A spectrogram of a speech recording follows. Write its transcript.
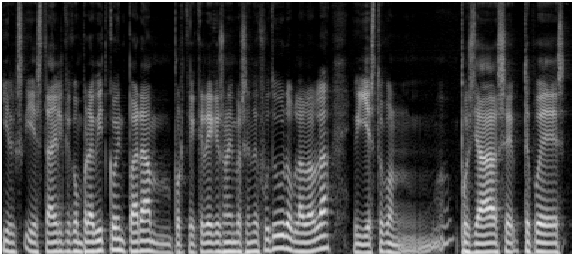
y, el- y está el que compra Bitcoin para porque cree que es una inversión de futuro, bla, bla, bla. Y esto con, pues ya se, te puedes,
